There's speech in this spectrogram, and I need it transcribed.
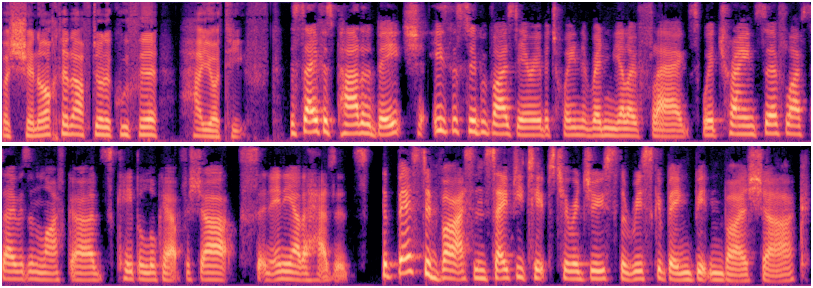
و شناخت رفتار کوسه حیاتی است The safest part of the beach is the supervised area between the red and yellow flags, where trained surf lifesavers and lifeguards keep a lookout for sharks and any other hazards. The best advice and safety tips to reduce the risk of being bitten by a shark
